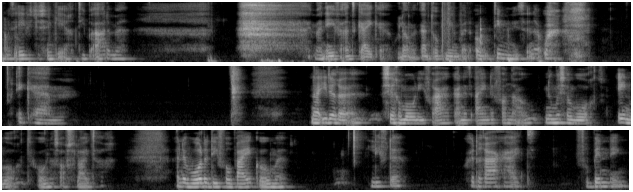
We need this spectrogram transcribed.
moet eventjes een keer diep ademen. Ik ben even aan het kijken hoe lang ik aan het opnemen ben. Oh, 10 minuten. Nou, ik. Um, na iedere ceremonie vraag ik aan het einde van, nou, noem eens een woord. Eén woord, gewoon als afsluiter. En de woorden die voorbij komen: liefde, gedragenheid, verbinding,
